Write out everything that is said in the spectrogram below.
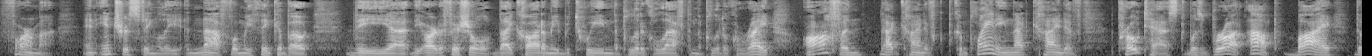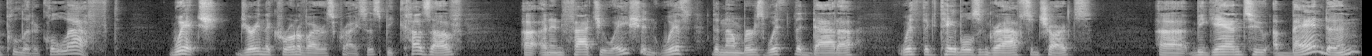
pharma. And interestingly enough, when we think about the uh, the artificial dichotomy between the political left and the political right, often that kind of complaining, that kind of protest was brought up by the political left, which during the coronavirus crisis, because of uh, an infatuation with the numbers, with the data, with the tables and graphs and charts, uh, began to abandon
